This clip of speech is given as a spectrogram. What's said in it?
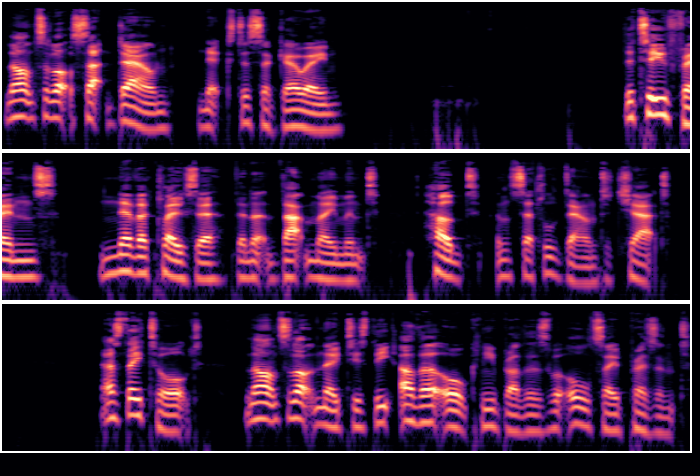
Lancelot sat down next to Sir Gawain. The two friends, never closer than at that moment, hugged and settled down to chat. As they talked, Lancelot noticed the other Orkney brothers were also present.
